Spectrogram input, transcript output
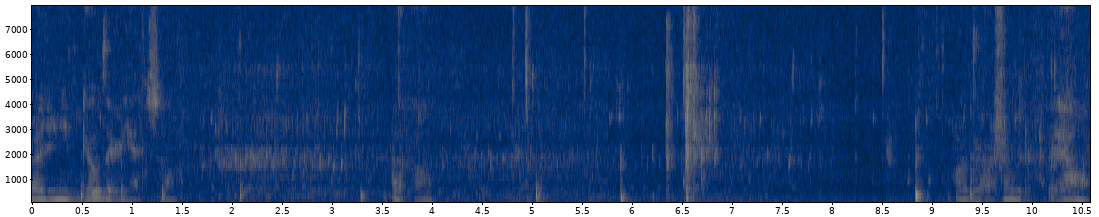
But I didn't even go there yet, so. Uh oh. Gosh, I'm gonna fail.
